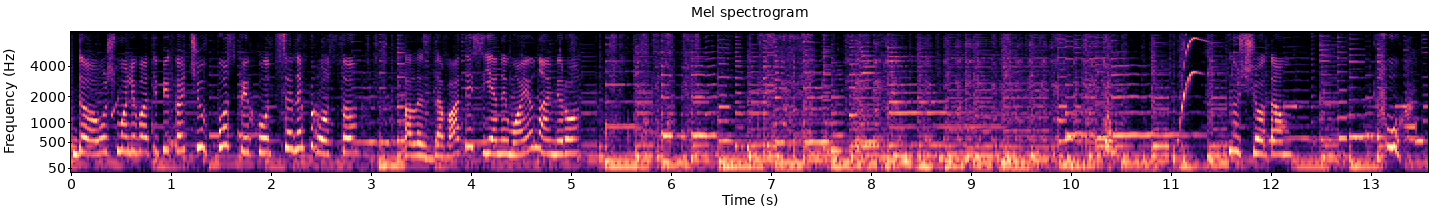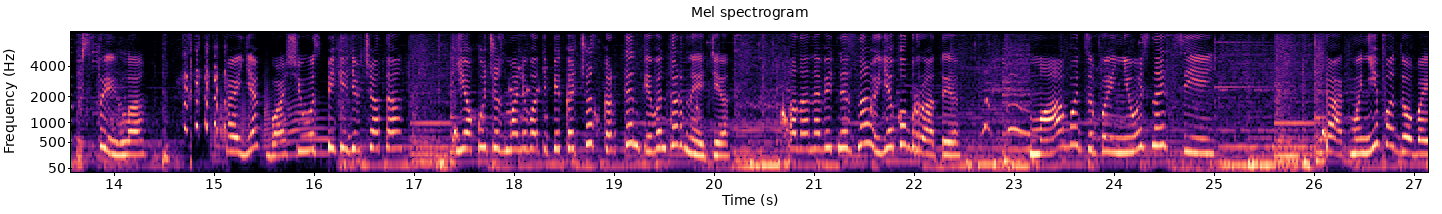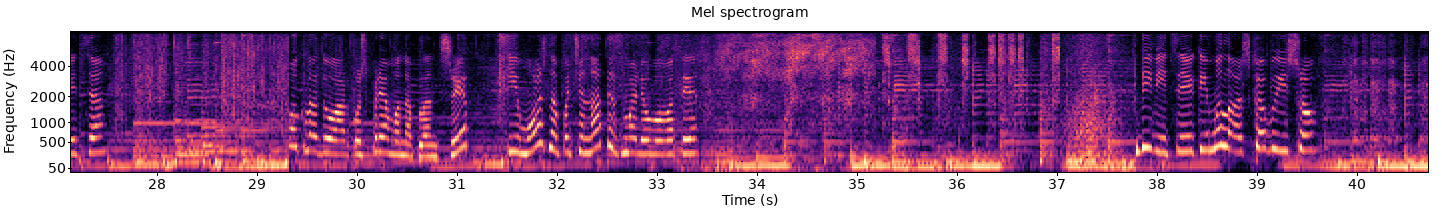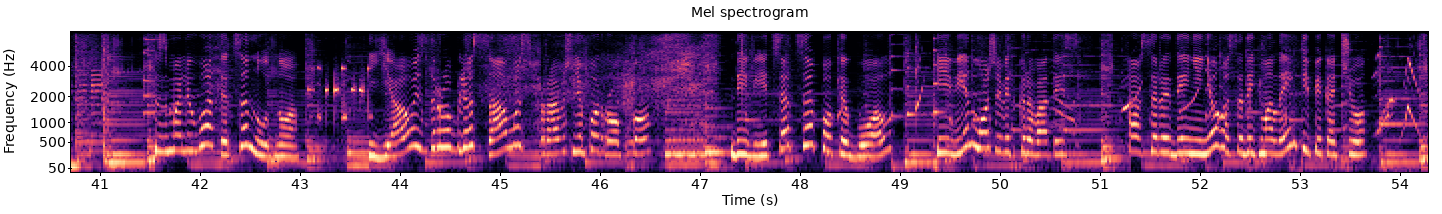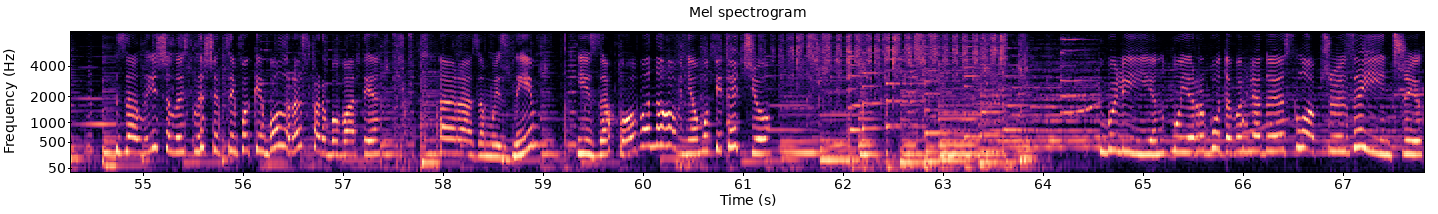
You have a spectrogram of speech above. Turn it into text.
Да уж малювати пікачу в поспіху це непросто. Але здаватись я не маю наміру. Ну що там? Фух, встигла. А як ваші успіхи, дівчата? Я хочу змалювати пікачу з картинки в інтернеті, але навіть не знаю, як обрати. Мабуть, зупинюсь на цій. Так, мені подобається. Покладу аркуш прямо на планшет і можна починати змальовувати. Дивіться, який милашка вийшов. малювати це нудно. Я ось зроблю саму справжню поробку. Дивіться, це покебол, і він може відкриватись. А всередині нього сидить маленький пікачу. Залишилось лише цей покебол розфарбувати. А разом із ним і захованого в ньому пікачу. Блін, моя робота виглядає слабшою за інших.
